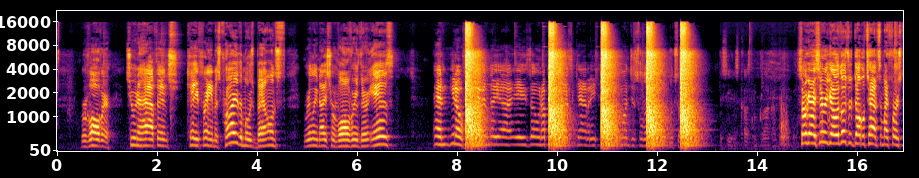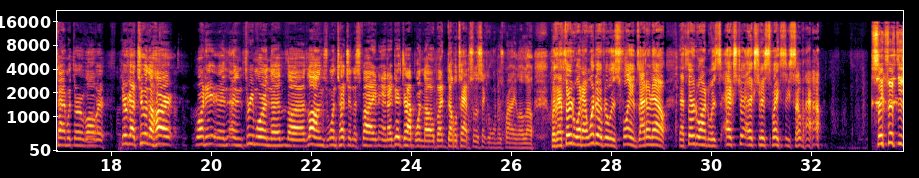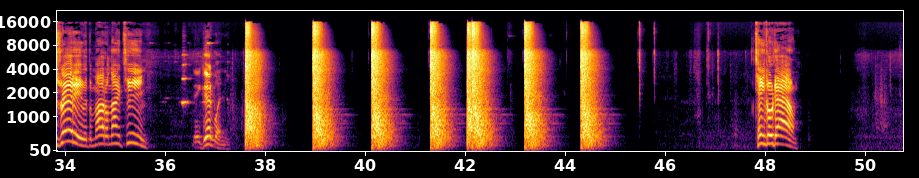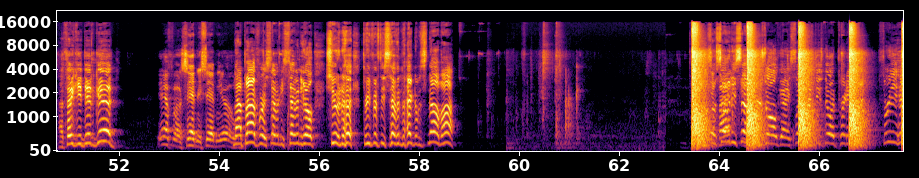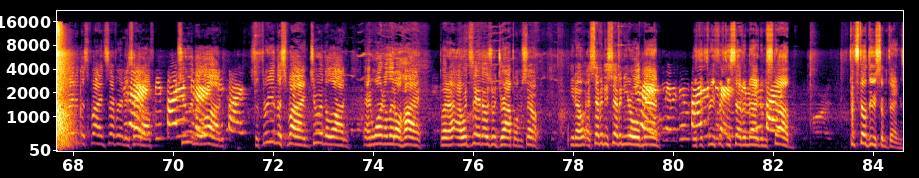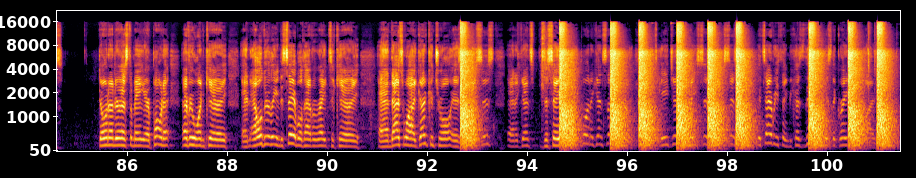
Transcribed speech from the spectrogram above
revolver. Two and a half inch K-frame is probably the most balanced, really nice revolver there is. And, you know, in the uh, A-zone up in the cavity, one just a little, looks like see this custom Glock. So guys, here we go. Those are double taps in my first time with the revolver. Here we got two in the heart, one here, and, and three more in the, the, lungs, one touch in the spine, and I did drop one though, but double taps, so the second one was probably low, low. But that third one, I wonder if it was flames. I don't know. That third one was extra, extra spicy somehow. Slick 50's ready with the Model 19. A good one. Tango down. I think you did good. Yeah, for a 77 year old. Not bad for a 77 year old shooting a 357 Magnum snub, huh? So 77 years old, guys. Slick 50's doing pretty good. Three hits right in the spine, severing his head off. Two in the lung. So three in the spine, two in the lung, and one a little high. But I would say those would drop him. So you know, a 77 year old man with a 357 Magnum snub can still do some things. Don't underestimate your opponent. Everyone carry, and elderly and disabled have a right to carry, and that's why gun control is racist and against disabled people and against the elderly. It's ageist, racist, sexist, it's everything because this is the great equalizer.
